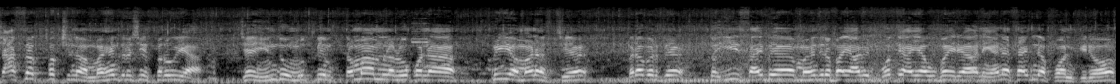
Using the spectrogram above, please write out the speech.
શાસક પક્ષના મહેન્દ્રસિંહ સરવૈયા જે હિન્દુ, મુસ્લિમ તમામના લોકોના પ્રિય માણસ છે. બરાબર છે? તો એ સાહેબે મહેન્દ્રભાઈ આવીને પોતે અહીંયા ઊભા રહ્યા અને એને સાહેબને ફોન કર્યો.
